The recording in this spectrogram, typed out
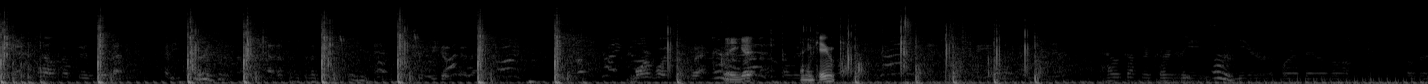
Helicopters with that. Heli- More voices west. There you go. Thank you. Helicopter currently near or available over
